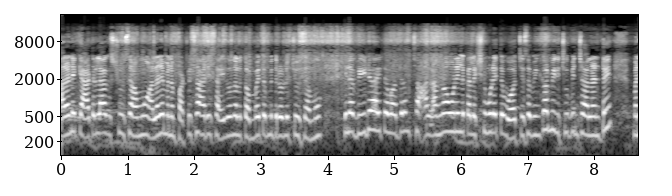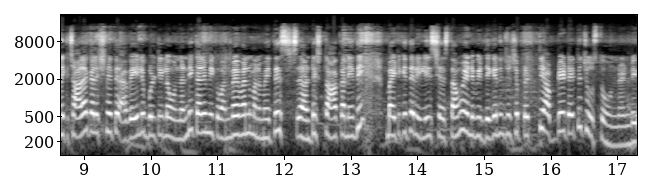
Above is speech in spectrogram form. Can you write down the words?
అలానే క్యాటలాగ్స్ చూసాము. అలానే మనం పట్టు సారీస్ ఐదు వందల తొంభై తొమ్మిది రోజులు చూసాము. ఇలా వీడియో అయితే మాత్రం చాలా లంగా కలెక్షన్ కూడా అయితే వాచ్ చేసాము. ఇంకా మీకు చూపించాలంటే మనకి చాలా కలెక్షన్ అయితే అవైలబిలిటీలో ఉందండి. కానీ మీకు వన్ బై వన్ మనమైతే అంటే స్టాక్ అనేది బయటకైతే రిలీజ్ చేస్తాము. అండ్ వీరి దగ్గర నుంచి వచ్చే ప్రతి అప్డేట్ అయితే చూస్తూ ఉండండి.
